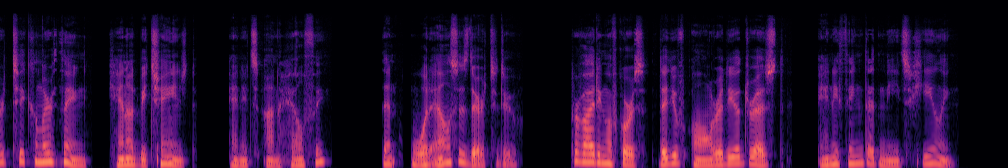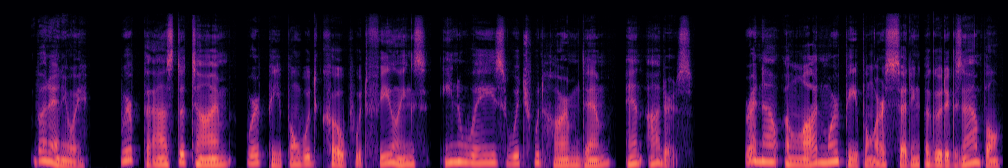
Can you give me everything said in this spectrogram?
particular thing cannot be changed and it's unhealthy, then what else is there to do? Providing, of course, that you've already addressed anything that needs healing. But anyway, we're past the time where people would cope with feelings in ways which would harm them and others. Right now, a lot more people are setting a good example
